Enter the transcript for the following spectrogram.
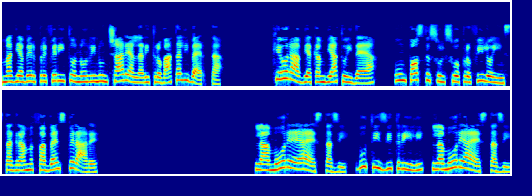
ma di aver preferito non rinunciare alla ritrovata libertà. Che ora abbia cambiato idea? Un post sul suo profilo Instagram fa ben sperare. L'amore è a estasi. But is it really? L'amore a estasi.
